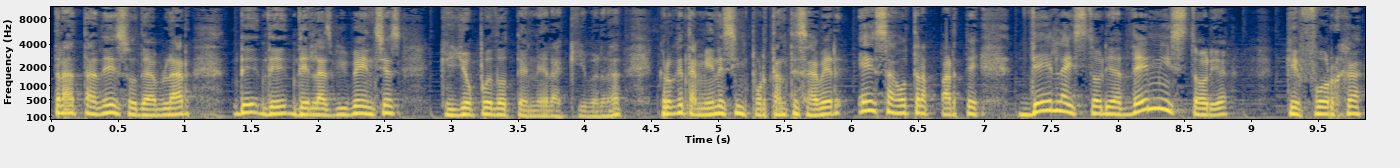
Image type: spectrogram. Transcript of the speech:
trata de eso, de hablar de, de, de, las vivencias que yo puedo tener aquí, ¿verdad? Creo que también es importante saber esa otra parte de la historia, de mi historia, que forja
